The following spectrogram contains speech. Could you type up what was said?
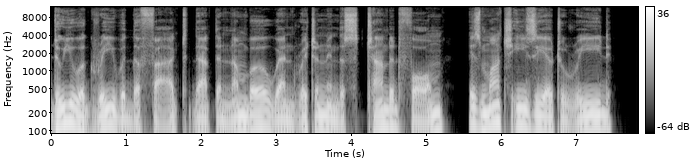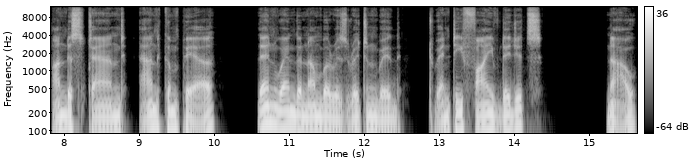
Do you agree with the fact that the number when written in the standard form is much easier to read, understand and compare than when the number is written with 25 digits? Now,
